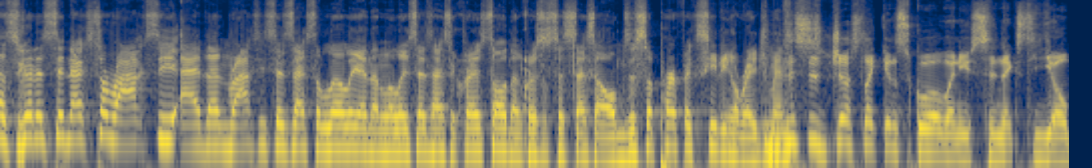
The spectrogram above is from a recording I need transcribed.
is gonna sit next to Roxy, and then Roxy sits next to Lily, and then Lily sits next to Crystal, and then Crystal sits next to Holmes. This is a perfect seating arrangement. This is just like in school when you sit next to your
